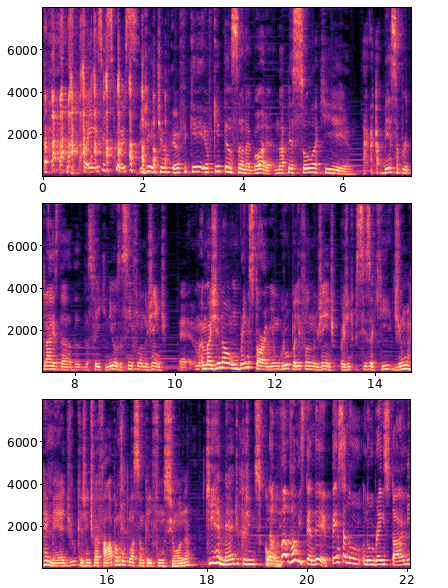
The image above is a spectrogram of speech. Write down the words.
Foi esse o discurso. Gente, eu, eu, fiquei, eu fiquei pensando agora na pessoa que. A, a cabeça por trás da- da- das fake news, assim, falando, gente. é, imagina um brainstorming, um grupo ali falando, gente, a gente precisa aqui de um remédio que a gente vai falar pra população que ele funciona. Que remédio que a gente escolhe? Não, va- vamos estender? Pensa num, num brainstorm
